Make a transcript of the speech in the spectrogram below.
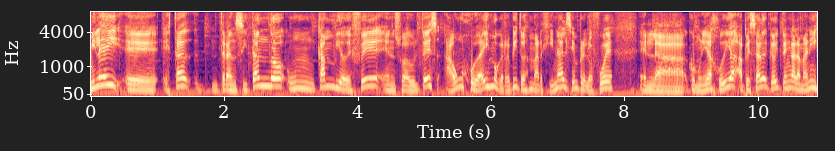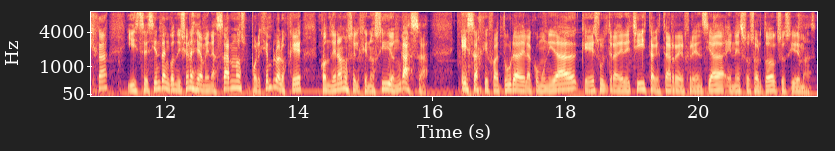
Milei eh, está transitando un cambio de fe en su adultez a un judaísmo que, repito, es marginal, siempre lo fue en la comunidad judía, a pesar de que hoy tenga la manija y se sienta en condiciones de amenazarnos, por ejemplo, a los que condenamos el genocidio en Gaza esa jefatura de la comunidad que es ultraderechista, que está referenciada en esos ortodoxos y demás.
